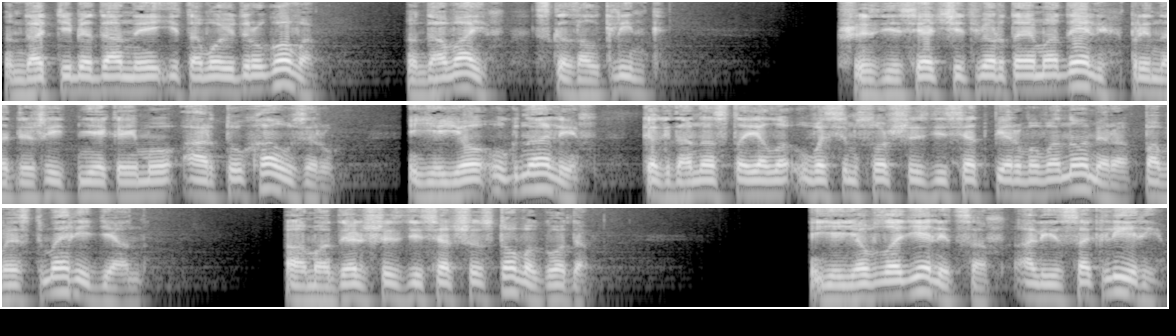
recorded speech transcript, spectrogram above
Дать тебе данные и того, и другого?» «Давай», — сказал Клинк. 64-я модель принадлежит некоему Арту Хаузеру. Ее угнали, когда она стояла у 861 номера по Вест-Меридиан а модель 66-го года. Ее владелица, Алиса Клири.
